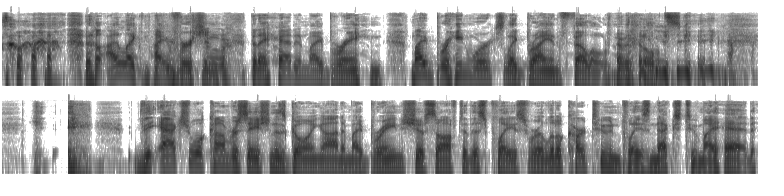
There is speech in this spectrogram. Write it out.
So, I like my version that I had in my brain. My brain works like Brian Fellow. Remember that old skit? the actual conversation is going on, and my brain shifts off to this place where a little cartoon plays next to my head.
